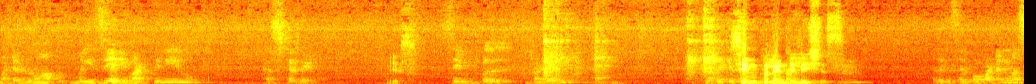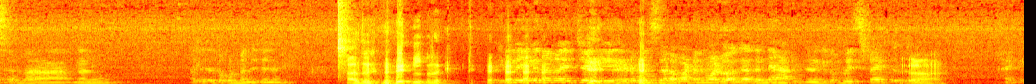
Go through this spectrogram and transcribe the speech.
ಮಟನ್ನು ಹಾಕಿ ತುಂಬ ಈಸಿಯಾಗಿ ಮಾಡ್ತೀನಿ ಏನು ಕಷ್ಟ ಬೇಡ yes simple mutton simple and delicious ಅದಕ್ಕೆ ಸ್ವಲ್ಪ ಮಟನ್ ಮಸಾಲ ನಾನು ಅಲ್ಲಿಂದ ತಗೊಂಡು ಬಂದಿದ್ದೆ ನೋಡಿ. ಅದು ಎಲ್ಲದ ಇಲ್ಲ ಈಗ ನಾನು ಹೆಚ್ಚಾಗಿ ಎರಡು ಮೂರು ಸಲ ಮಟನ್ ಮಾಡುವಾಗ ಅದನ್ನೇ ಹಾಕಿದ್ದೆ. ನನಗೆ ತುಂಬ ಇಷ್ಟ ಆಯ್ತು ಅದು. ಹಾ. ಹಾಗೆ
